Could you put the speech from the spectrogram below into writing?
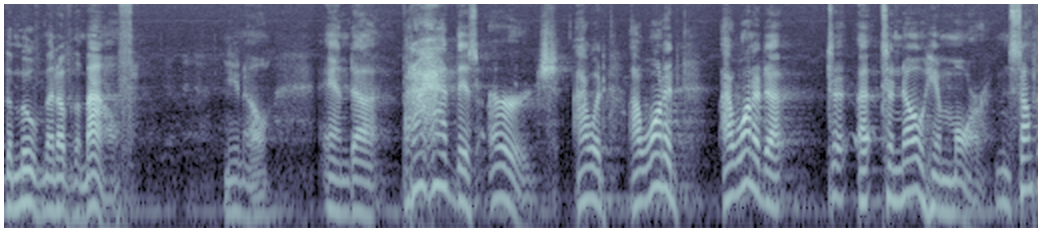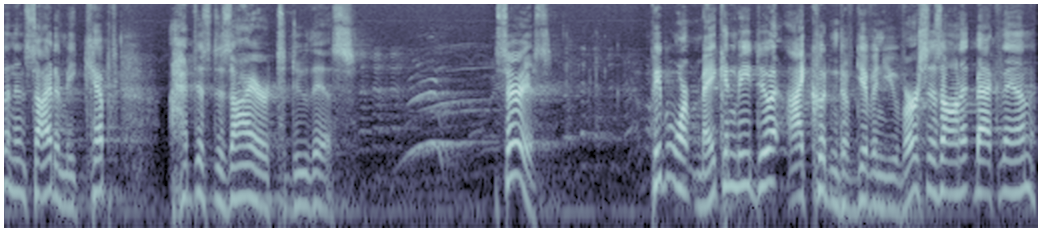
the movement of the mouth, you know. And uh, but I had this urge. I would, I wanted, I wanted to to uh, to know Him more. I mean, something inside of me kept. I had this desire to do this. Serious. People weren't making me do it. I couldn't have given you verses on it back then.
